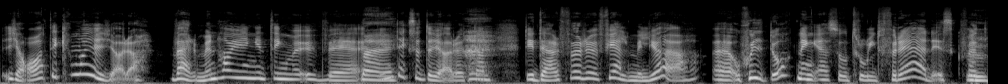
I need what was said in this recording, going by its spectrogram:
Ja, det kan man ju göra. Värmen har ju ingenting med UV-indexet att göra, utan det är därför fjällmiljö eh, och skidåkning är så otroligt förrädisk, för att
